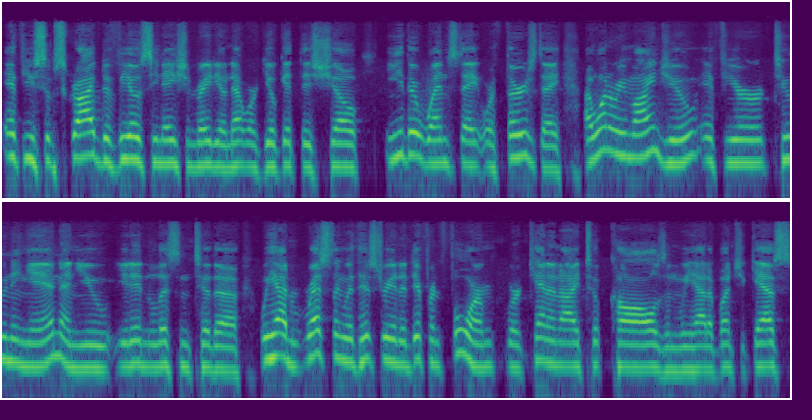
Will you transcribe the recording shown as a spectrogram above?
if you subscribe to VOC Nation Radio Network, you'll get this show either Wednesday or Thursday. I want to remind you if you're tuning in and you you didn't listen to the we had wrestling with history in a different form where Ken and I took calls and we had a bunch of guests.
